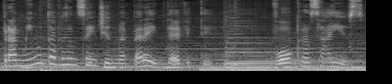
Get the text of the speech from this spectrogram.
Para mim não está fazendo sentido, mas peraí, deve ter. Vou alcançar isso.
